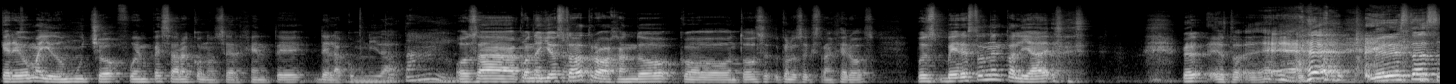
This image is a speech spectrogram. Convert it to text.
creo me ayudó mucho fue empezar a conocer gente de la comunidad. Total. O sea, cuando yo estaba trabajando con todos con los extranjeros, pues ver estas mentalidades ver esto ver estas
